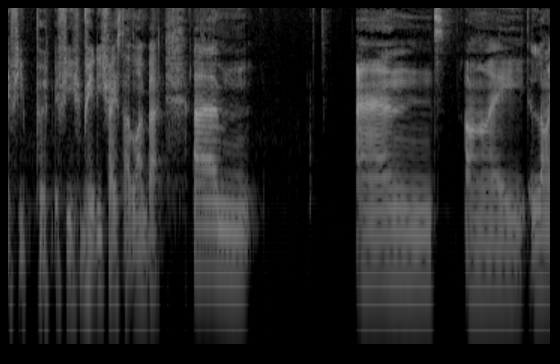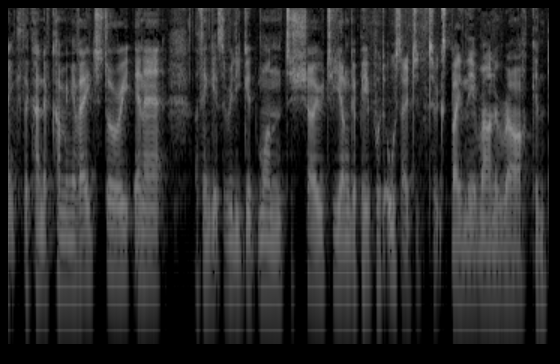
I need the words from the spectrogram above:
if you put, if you really trace that line back, um, and I like the kind of coming of age story in it. I think it's a really good one to show to younger people, to also to, to explain the Iran Iraq and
